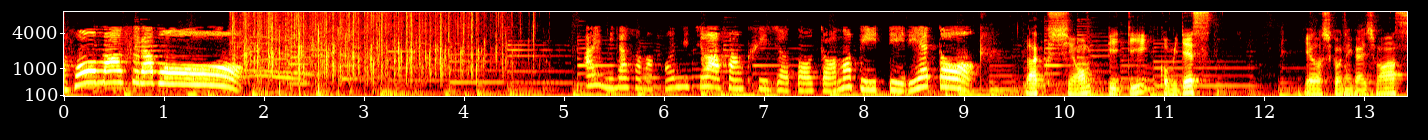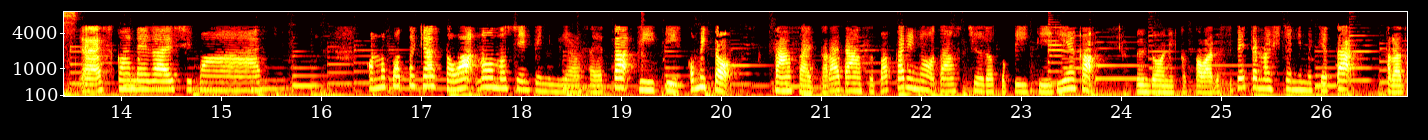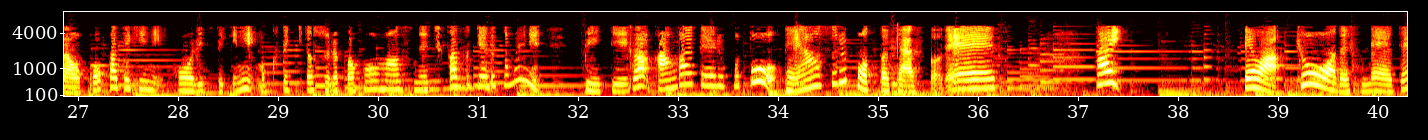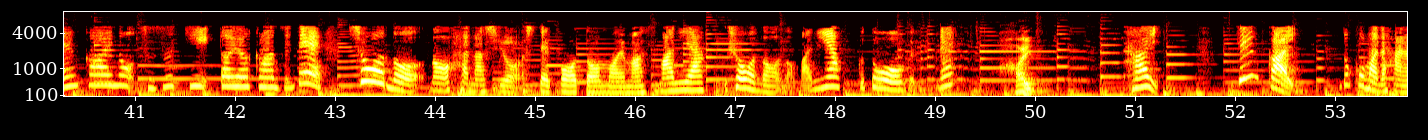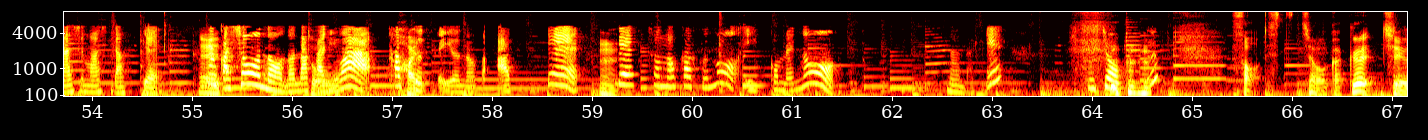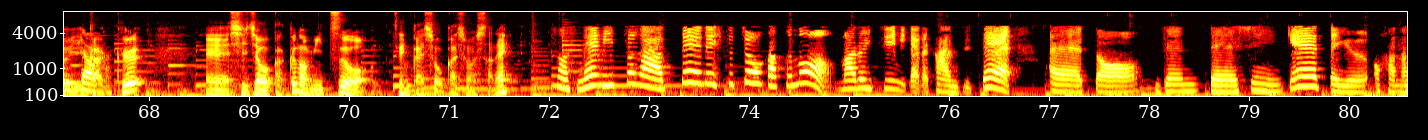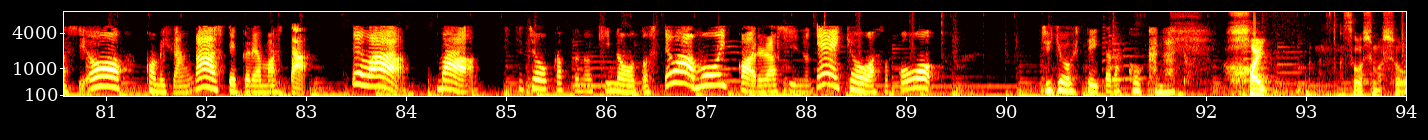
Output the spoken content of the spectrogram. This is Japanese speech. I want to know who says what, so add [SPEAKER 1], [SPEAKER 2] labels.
[SPEAKER 1] パフォーマンスラボはい、皆様こんにちは。ファンクフィジオ東京の PT リエと、
[SPEAKER 2] ラクシオン PT コミです。よろしくお願いします。
[SPEAKER 1] よろしくお願いします。このポッドキャストは脳の神秘に魅了された PT コミと3歳からダンスばかりのダンス中毒 PT リエが運動に関わるすべての人に向けた体を効果的に効率的に目的とするパフォーマンスに近づけるために PT が考えていることを提案するポッドキャストです。はい。では、今日はですね、前回の続きという感じで、小脳の話をしていこうと思います。マニアック、小脳のマニアック道具ですね。
[SPEAKER 2] はい。
[SPEAKER 1] はい。前回、どこまで話しましたっけ、
[SPEAKER 2] えー。
[SPEAKER 1] なんか小脳の中には、
[SPEAKER 2] はい。
[SPEAKER 1] 核っていうのがあって、
[SPEAKER 2] うん、
[SPEAKER 1] で、その核の1個目の、なんだっけ？室長核？
[SPEAKER 2] そう、室長角、注意角、えー、視上角の3つを前回紹介しましたね。
[SPEAKER 1] そうですね、3つがあって、で、室長角の丸1みたいな感じで、えっ、と、前提神経っていうお話をコミさんがしてくれました。では、まあ、室長角の機能としてはもう1個あるらしいので、今日はそこを授業していただこうかなと。
[SPEAKER 2] はい。そうしましょう。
